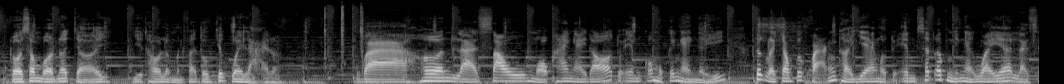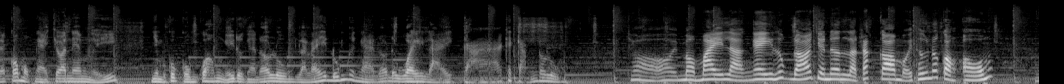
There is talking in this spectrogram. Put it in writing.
Rồi xong rồi nó trời vậy thôi là mình phải tổ chức quay lại rồi. Và hơn là sau một hai ngày đó tụi em có một cái ngày nghỉ. Tức là trong cái khoảng thời gian mà tụi em set up những ngày quay á là sẽ có một ngày cho anh em nghỉ. Nhưng mà cuối cùng cũng không nghỉ được ngày đó luôn là lấy đúng cái ngày đó để quay lại cả cái cảnh đó luôn trời ơi mà may là ngay lúc đó cho nên là rắc co mọi thứ nó còn ổn.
